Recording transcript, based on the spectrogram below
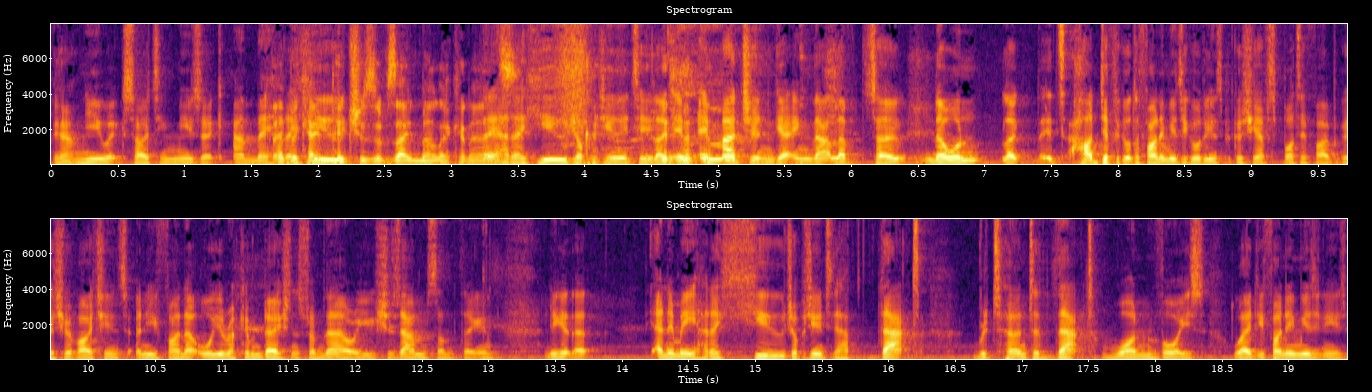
Yeah. new, exciting music. And they, They had a huge, pictures of Zayn Malik and ads. They had a huge opportunity. Like im- imagine getting that level. So no one like it's hard, difficult to find a music audience because you have Spotify, because you have iTunes, and you find out all your recommendations from there, or you Shazam something, and, and you get that. NME had a huge opportunity to have that return to that one voice. Where do you find your music news?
